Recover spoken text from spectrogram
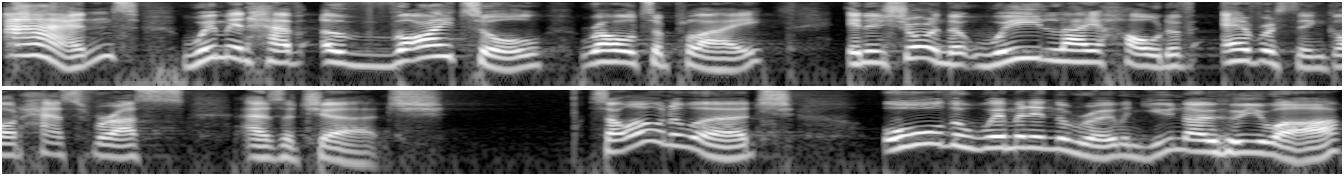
And women have a vital role to play in ensuring that we lay hold of everything God has for us as a church. So I want to urge all the women in the room, and you know who you are,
